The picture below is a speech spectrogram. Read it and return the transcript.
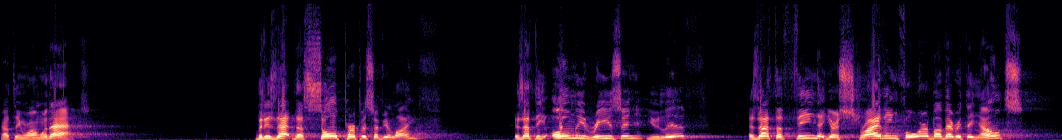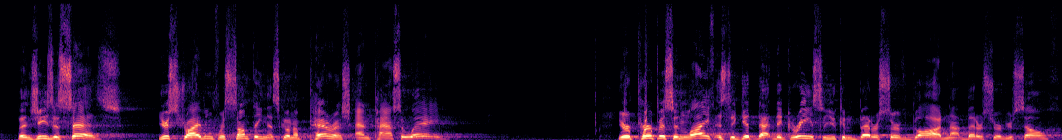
nothing wrong with that. But is that the sole purpose of your life? Is that the only reason you live? Is that the thing that you're striving for above everything else? Then Jesus says, you're striving for something that's going to perish and pass away. Your purpose in life is to get that degree so you can better serve God, not better serve yourself,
